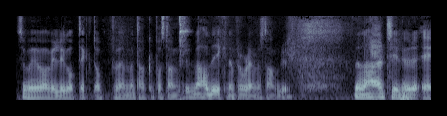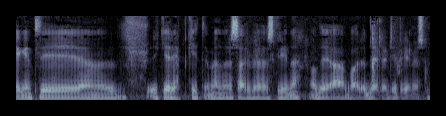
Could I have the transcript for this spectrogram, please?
Så vi var veldig godt dekket opp eh, med tanke på stangbrudd. Men jeg hadde ikke noe problem med stangbrudd. Denne her tilhører egentlig ikke repkittet, men reserveskrinet. Og det er bare deler til primusen.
